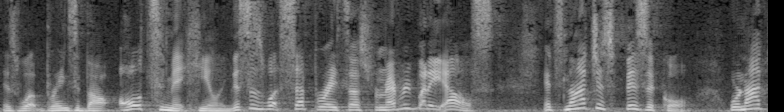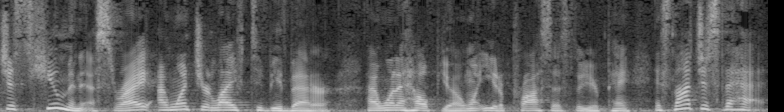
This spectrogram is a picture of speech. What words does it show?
is what brings about ultimate healing. This is what separates us from everybody else. It's not just physical. We're not just humanists, right? I want your life to be better. I want to help you. I want you to process through your pain. It's not just that.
